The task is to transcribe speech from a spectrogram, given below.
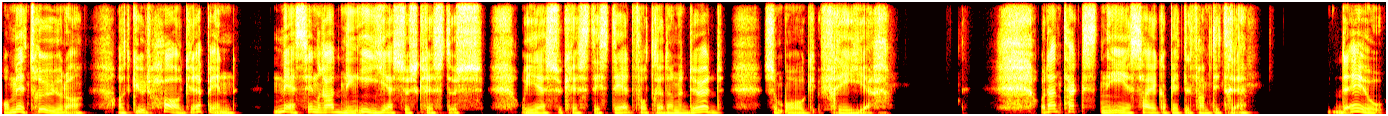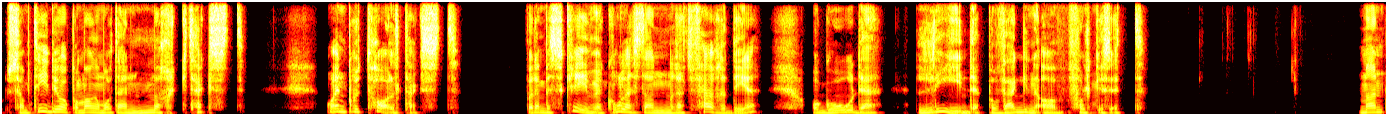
Og vi tror jo da at Gud har grepet inn med sin redning i Jesus Kristus og Jesu Kristi stedfortredende død, som òg frigjør. Og den teksten i Isaiah kapittel 53, det er jo samtidig òg på mange måter en mørk tekst, og en brutal tekst, for den beskriver hvordan den rettferdige og gode lider på vegne av folket sitt. Men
